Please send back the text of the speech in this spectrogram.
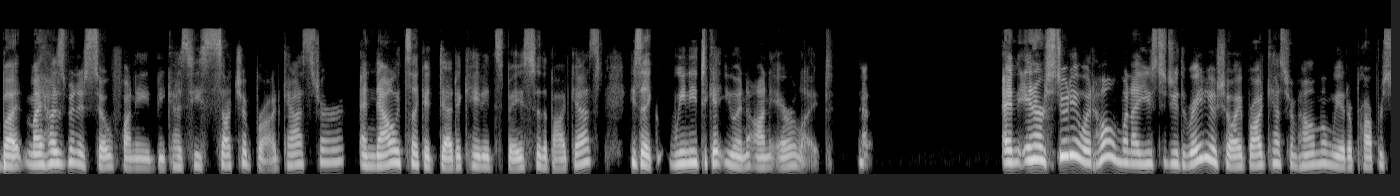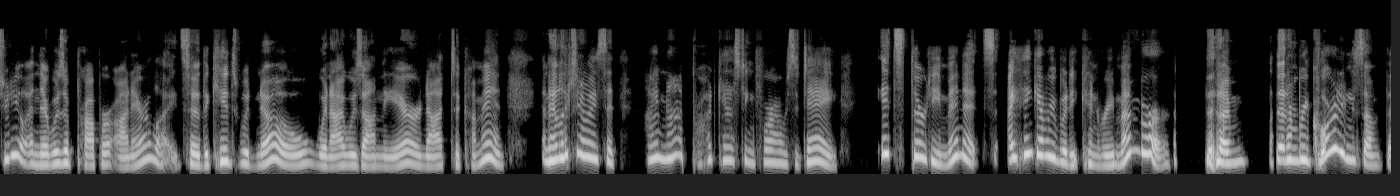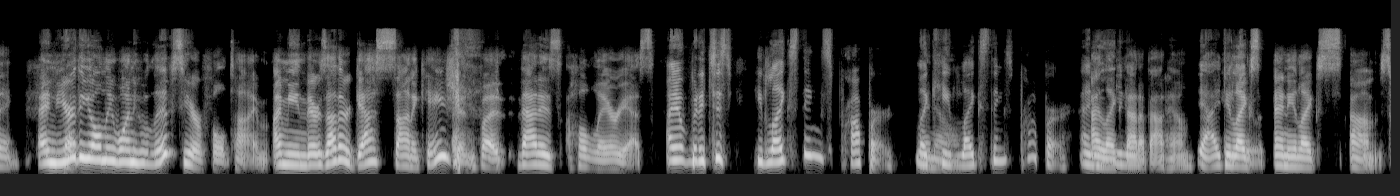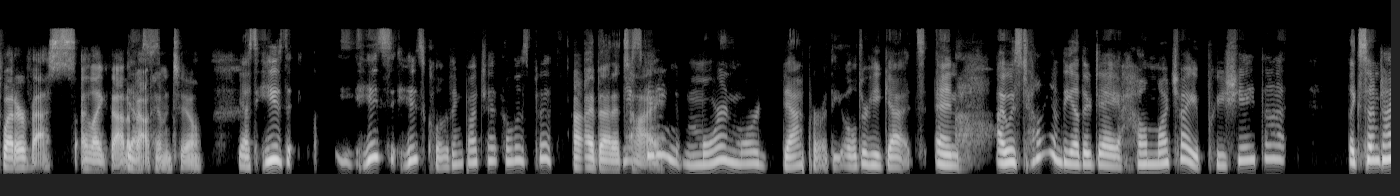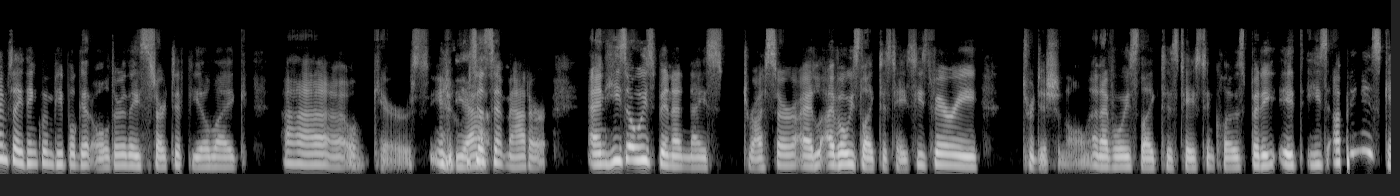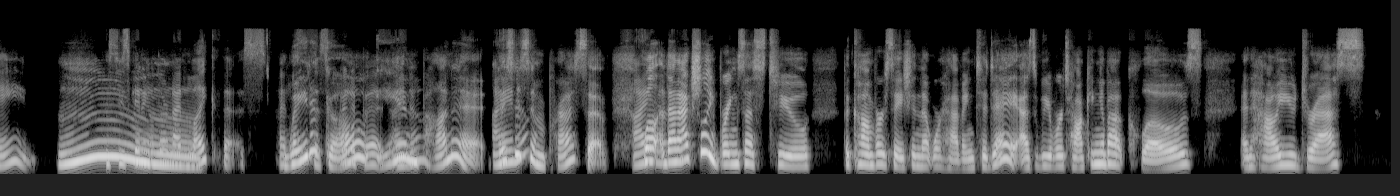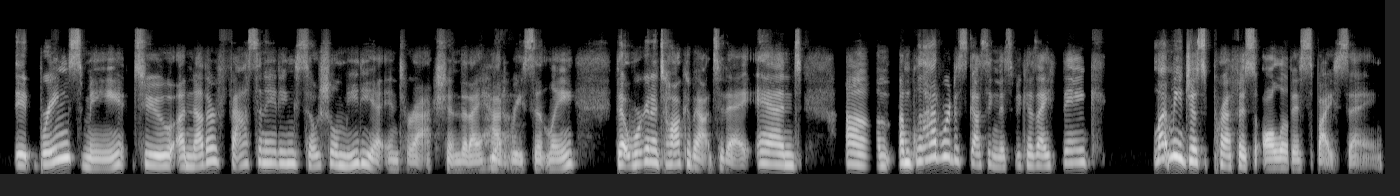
But my husband is so funny because he's such a broadcaster, and now it's like a dedicated space to the podcast. He's like, "We need to get you an on-air light." And in our studio at home, when I used to do the radio show, I broadcast from home and we had a proper studio and there was a proper on air light. So the kids would know when I was on the air not to come in. And I looked at him and I said, I'm not broadcasting four hours a day. It's 30 minutes. I think everybody can remember that I'm that I'm recording something. And you're But- the only one who lives here full time. I mean, there's other guests on occasion, but that is hilarious. I know, but it's just he likes things proper. Like he likes things proper. And I like that know, about him. Yeah, I He likes too. and he likes um, sweater vests. I like that about him too. Yes, he's his his clothing budget, Elizabeth. I bet it's high. He's high. getting more and more dapper the older he gets. And I was telling him the other day how much I appreciate that. Like sometimes I think when people get older, they start to feel like, ah, who cares? You know, Yeah. it doesn't matter. And he's always been a nice dresser. I, I've always liked his taste. He's very traditional, and I've always liked his taste in clothes. But he, it, he's upping his game because he's getting older, and I Mm, like this. I Way like to this go, Ian. Punnett. This is impressive. I Well, know. that actually brings us to the conversation that we're having today. As we were talking about clothes and how you dress, it brings me to another fascinating social media interaction that I had Yeah. recently that we're going to talk about today. And um, I'm glad we're discussing this because I think, let me just preface all of this by saying,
